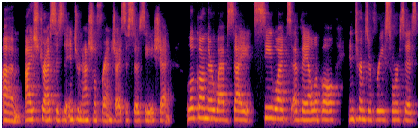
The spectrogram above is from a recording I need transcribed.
um, I stress is the International Franchise Association. Look on their website, see what's available in terms of resources.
